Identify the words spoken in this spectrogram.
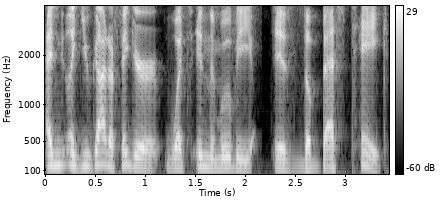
And, like, you got to figure what's in the movie is the best take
